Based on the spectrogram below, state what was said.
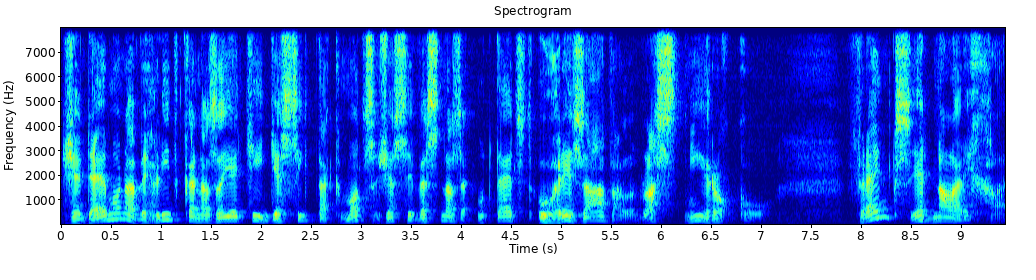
že démona vyhlídka na zajetí děsí tak moc, že si ve snaze utéct uhryzával vlastní roku. Franks jednal rychle.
